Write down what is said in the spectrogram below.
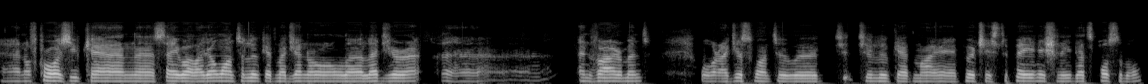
And of course you can uh, say, well, I don't want to look at my general uh, ledger uh, environment or I just want to, uh, to, to, look at my purchase to pay initially, that's possible.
